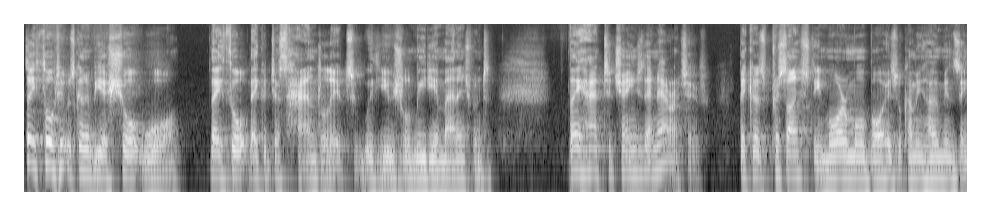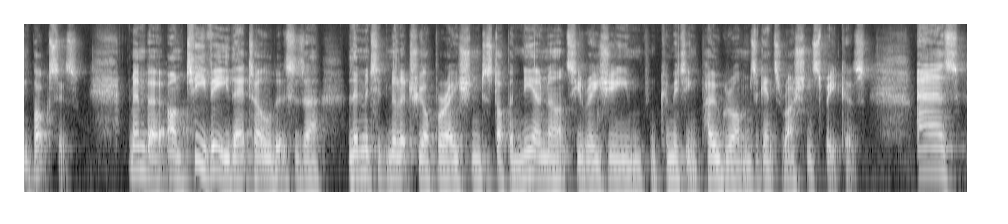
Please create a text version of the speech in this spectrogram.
They thought it was going to be a short war. They thought they could just handle it with usual media management. They had to change their narrative because precisely more and more boys were coming home in zinc boxes. Remember, on TV, they're told this is a limited military operation to stop a neo Nazi regime from committing pogroms against Russian speakers. As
